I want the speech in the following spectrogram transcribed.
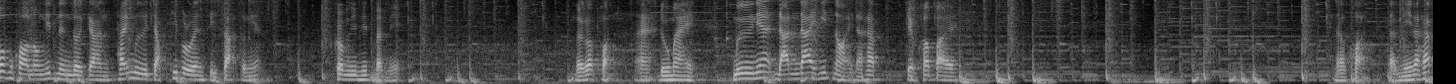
ก้มคอลงนิดนึงโดยการใช้มือจับที่บริเวณศีรษะตรงนี้ก้มนิดๆแบบนี้ แล้วก็ผ่อนอะดูไหมมือเนี่ยดันได้นิดหน่อยนะครับ เก็บเข้าไป แล้วผ่อนแบบนี้นะครับ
